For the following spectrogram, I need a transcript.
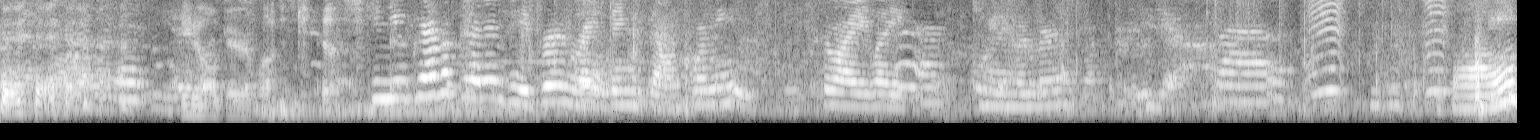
He don't care about the gifts. can you grab a pen and paper and write things down for me? So I like can you remember. Ball.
